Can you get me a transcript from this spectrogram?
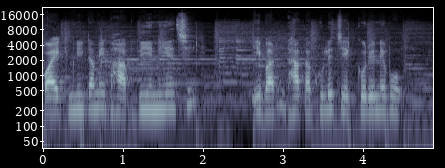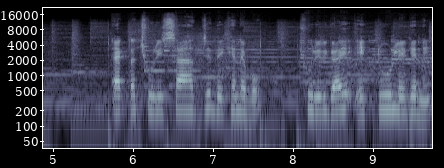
কয়েক মিনিট আমি ভাপ দিয়ে নিয়েছি। এবার ঢাকা খুলে চেক করে নেব। একটা ছুরির সাহায্যে দেখে নেব। ছুরির গায়ে একটুও লেগে নেই।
